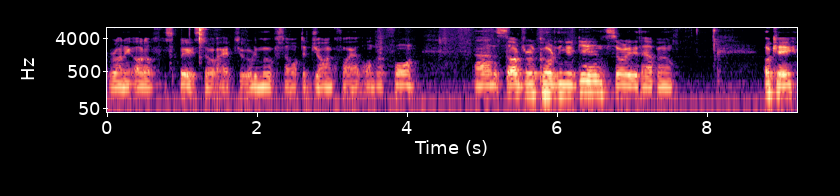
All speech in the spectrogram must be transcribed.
running out of space so I had to remove some of the junk file on the phone and start recording again. Sorry it happened okay.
